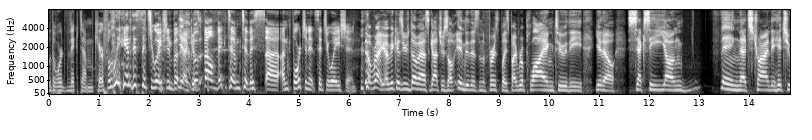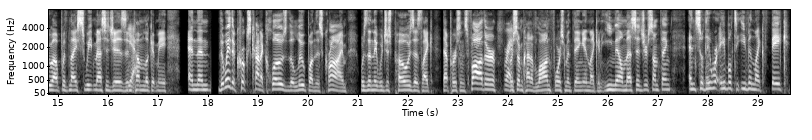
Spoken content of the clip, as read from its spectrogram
the word victim carefully in this situation, but, yeah, but fell victim to this uh, unfortunate situation. No, right. uh, Because your dumbass got yourself into this in the first place by replying to the, you know, sexy young thing that's trying to hit you up with nice, sweet messages and Yeah. come look at me. And then the way the crooks kind of closed the loop on this crime was then they would just pose as like that person's father or some kind of law enforcement thing in like an email message or something. And so they were able to even like fake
